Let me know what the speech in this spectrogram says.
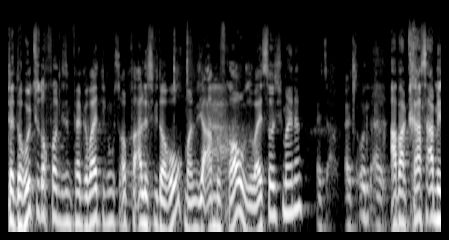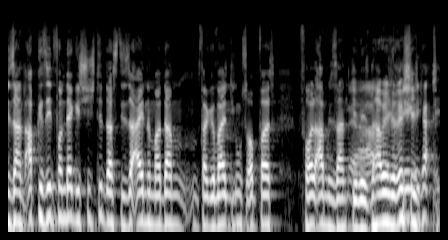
Da, da holst du doch von diesem Vergewaltigungsopfer alles wieder hoch, Mann, die arme Frau. So, weißt du, was ich meine? Als, als, und, als, Aber krass amüsant. Abgesehen von der Geschichte, dass diese eine Madame ein Vergewaltigungsopfer ist, voll amüsant gewesen. Habe ich richtig. ich-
